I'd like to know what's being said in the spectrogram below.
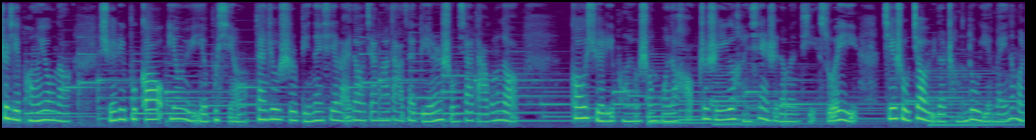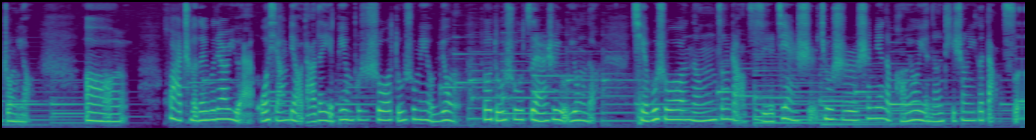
这些朋友呢，学历不高，英语也不行，但就是比那些来到加拿大在别人手下打工的高学历朋友生活的好。这是一个很现实的问题，所以接受教育的程度也没那么重要。呃。话扯得有点远，我想表达的也并不是说读书没有用，多读书自然是有用的。且不说能增长自己的见识，就是身边的朋友也能提升一个档次。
